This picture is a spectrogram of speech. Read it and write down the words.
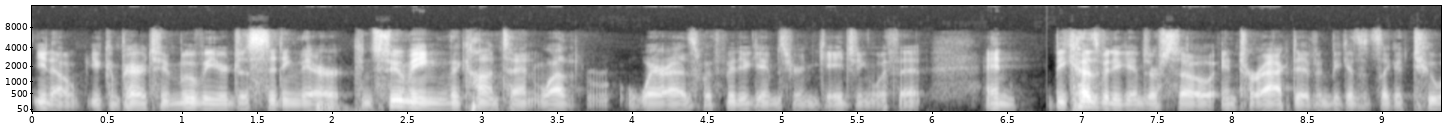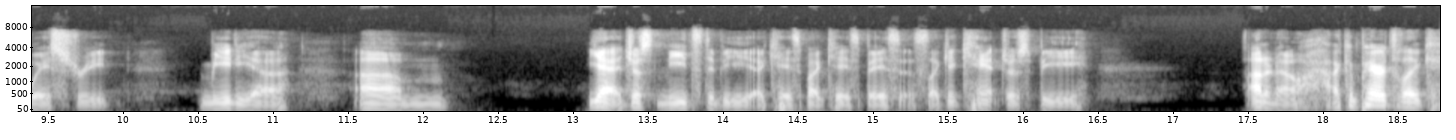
you know, you compare it to a movie, you're just sitting there consuming the content, whereas with video games, you're engaging with it. And because video games are so interactive, and because it's like a two-way street media, um, yeah, it just needs to be a case by case basis. Like it can't just be I don't know. I compare it to like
